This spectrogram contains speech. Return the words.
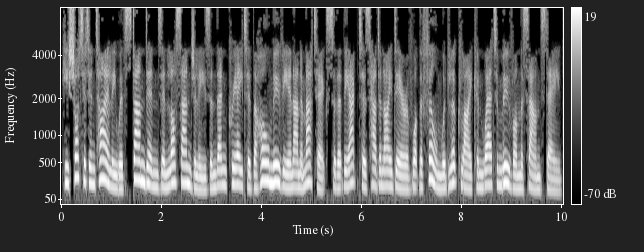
he shot it entirely with stand ins in Los Angeles and then created the whole movie in animatics so that the actors had an idea of what the film would look like and where to move on the soundstage.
